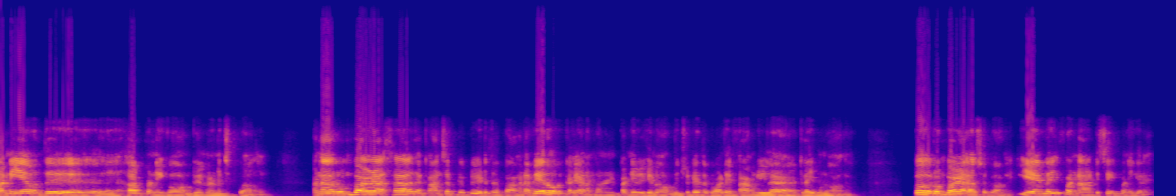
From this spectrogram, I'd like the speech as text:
தனியா வந்து ஹர்ட் பண்ணிக்கும் அப்படின்னு நினைச்சுக்குவாங்க. ஆனா ரொம்ப அழகா அந்த கான்செப்ட் எப்படி எடுத்திருப்பாங்கன்னா வேற ஒரு கல்யாணம் பண்ணி வைக்கணும் அப்படின்னு சொல்லிட்டு அந்த குழந்தை ஃபேமிலியில ட்ரை பண்ணுவாங்க. இப்போ ரொம்ப அழகா சொல்லுவாங்க என் லைஃப்பை நான் டிசைட் பண்ணிக்கிறேன்.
